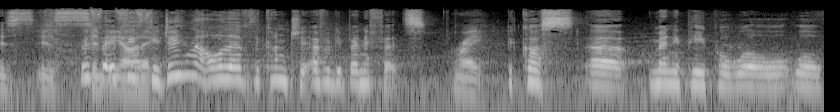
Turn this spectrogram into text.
is is If, if, if you're doing that all over the country, everybody benefits. right? Because uh, many people will, will,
